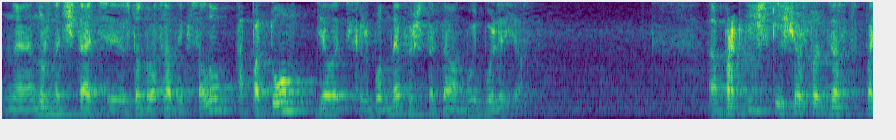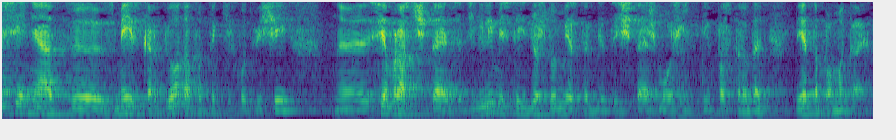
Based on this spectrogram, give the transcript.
э, нужно читать 120-й псалом, а потом делать хэшбон нефеш, тогда он будет более ясный. А практически еще что для спасения от э, змей, скорпионов, от таких вот вещей. Э, семь раз читается Тигелим, если ты идешь в то место, где ты считаешь, можешь от них пострадать. И это помогает.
